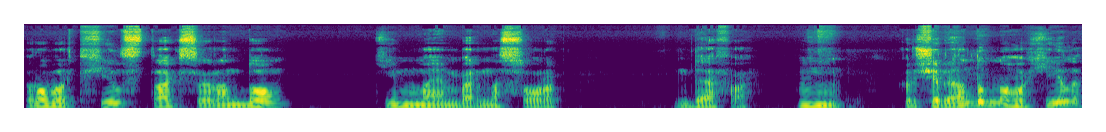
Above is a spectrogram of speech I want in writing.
Роберт Хілс, такс, рандом. Team Member на 40. Дефа. Хм. Коротше, рандомного хіла.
